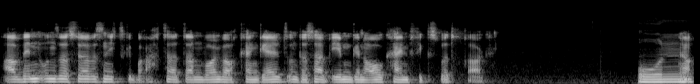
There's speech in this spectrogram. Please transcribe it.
Aber wenn unser Service nichts gebracht hat, dann wollen wir auch kein Geld und deshalb eben genau kein Fixbetrag. Und ja.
